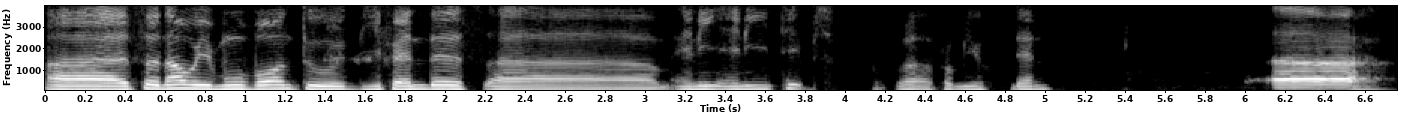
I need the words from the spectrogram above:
uh, so now we move on to defenders. Um, any any tips uh, from you then? Uh,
